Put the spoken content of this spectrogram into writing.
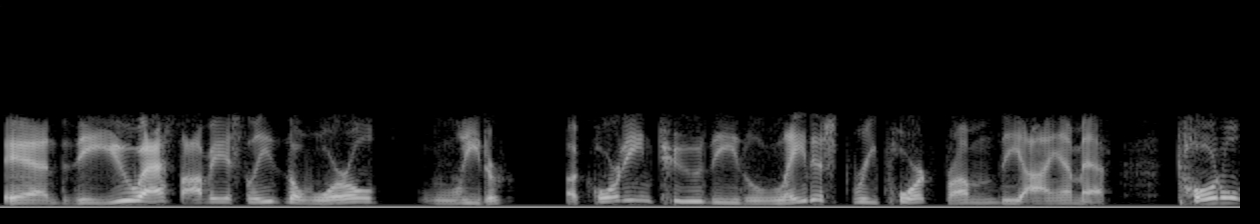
And the U.S., obviously, the world leader, according to the latest report from the IMF, total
